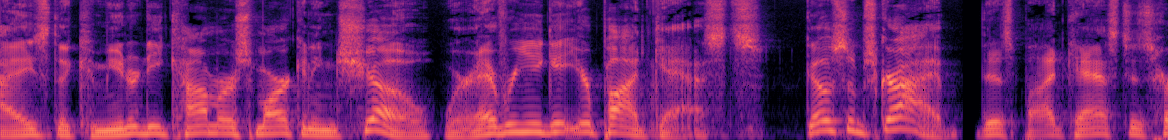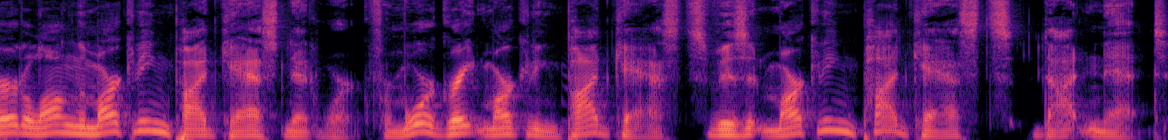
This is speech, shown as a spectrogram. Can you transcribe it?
Rise the Community Commerce Marketing Show, wherever you get your podcasts. Go subscribe. This podcast is heard along the Marketing Podcast Network. For more great marketing podcasts, visit marketingpodcasts.net.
